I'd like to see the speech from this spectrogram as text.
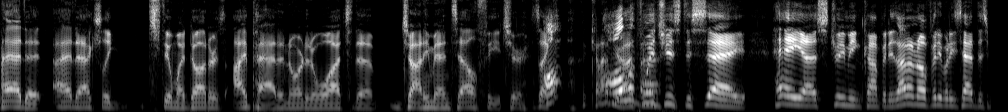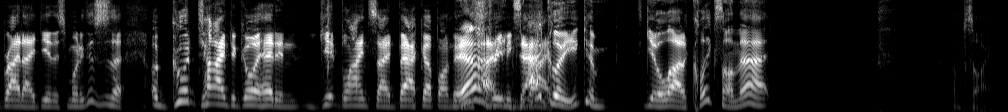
I had to I had to actually steal my daughter's iPad in order to watch the Johnny Manziel feature. It's like, all can I have all of which is to say, hey, uh, streaming companies, I don't know if anybody's had this bright idea this morning. This is a, a good time to go ahead and get Blindside back up on the yeah, streaming exactly. You can get a lot of clicks on that. I'm sorry,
